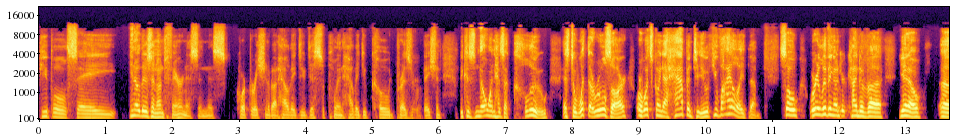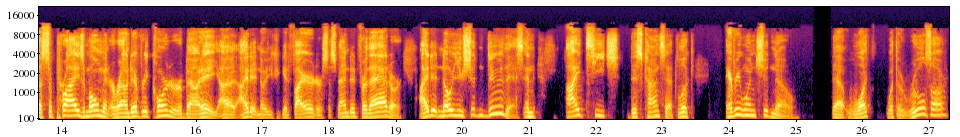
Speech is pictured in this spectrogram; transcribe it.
people say, you know, there's an unfairness in this corporation about how they do discipline, how they do code preservation, because no one has a clue as to what the rules are or what's going to happen to you if you violate them. So we're living under kind of a, you know, a surprise moment around every corner about, hey, I, I didn't know you could get fired or suspended for that, or I didn't know you shouldn't do this. And I teach this concept. Look, everyone should know that what what the rules are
